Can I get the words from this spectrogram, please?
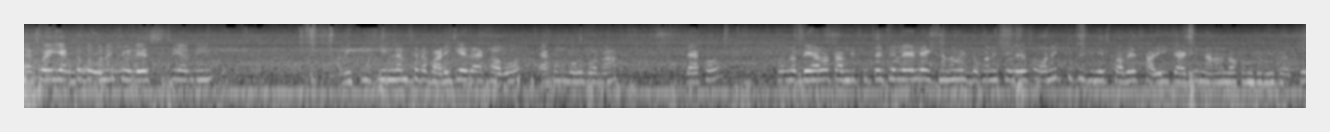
দেখো এই একটা দোকানে চলে এসেছি আমি। আমি কি কিনলাম সেটা বাড়ি গিয়ে দেখাবো। এখন বলব না। দেখো তোমরা বেহালা টামডিপুতে চলে এলে এখানে ওই দোকানে চলে এসো অনেক কিছু জিনিস পাবে শাড়ি টাড়ি নানান রকম জিনিস আছে।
